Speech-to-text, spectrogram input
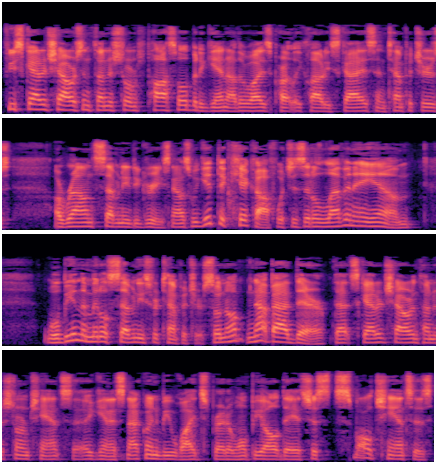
A few scattered showers and thunderstorms possible, but again, otherwise partly cloudy skies and temperatures around 70 degrees. Now, as we get to kickoff, which is at 11 a.m., We'll be in the middle 70s for temperature, so no, not bad there. That scattered shower and thunderstorm chance, again, it's not going to be widespread. It won't be all day. It's just small chances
